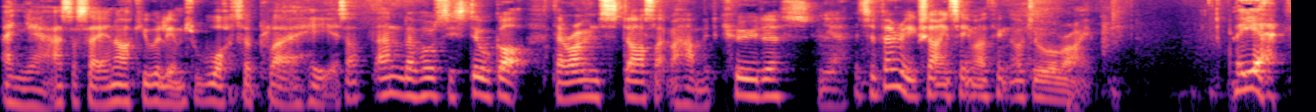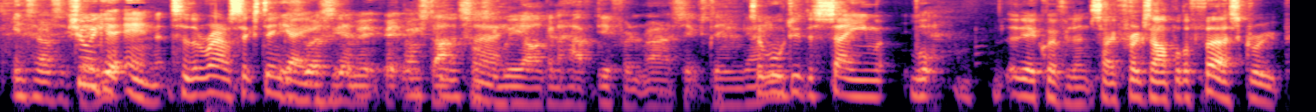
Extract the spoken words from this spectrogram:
And yeah, as I say, Inaki Williams, what a player he is. And they've obviously still got their own stars like Mohamed Kudus. Yeah. It's a very exciting team. I think they'll do all right. But yeah, International should we get in to the round of 16 It's games? worth getting a bit, bit I was mixed gonna up. 'cause Obviously, we are going to have different round of 16 games. So we'll do the same, what, the equivalent. So, for example, the first group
